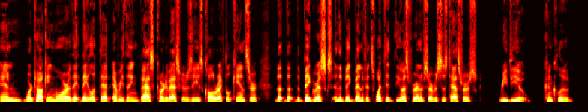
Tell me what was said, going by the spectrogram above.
and we're talking more. They, they looked at everything vas- cardiovascular disease, colorectal cancer, the, the, the big risks and the big benefits. What did the U.S. Preventive Services Task Force review conclude?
